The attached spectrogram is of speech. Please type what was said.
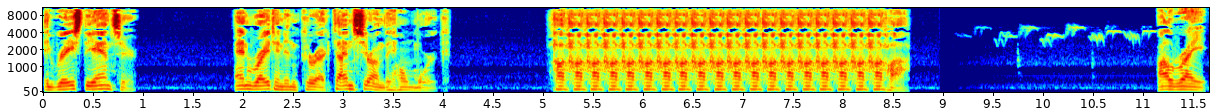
erase the answer, and write an incorrect answer on the homework. Ha ha ha ha ha ha ha ha ha ha ha ha ha ha ha ha ha ha ha. Alright.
